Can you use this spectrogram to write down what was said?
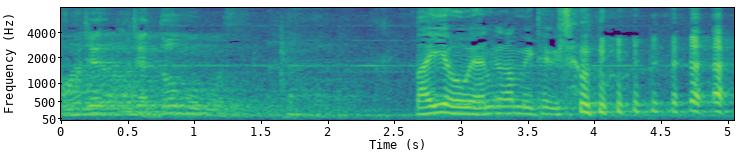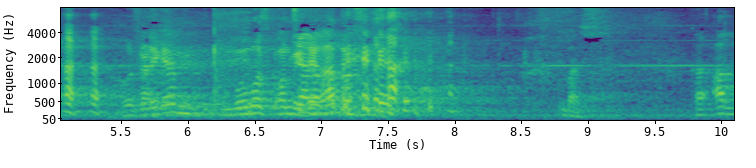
मुझे मुझे दो मोमोज। भाई ये हो गया इनका काम मीठे मीठे हो सकेगा मोमोज कौन मीठे खाते बस अब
